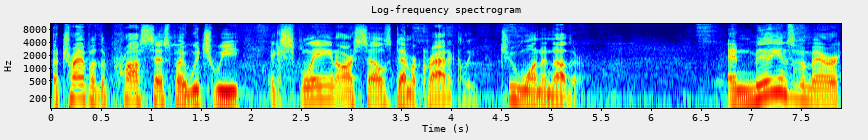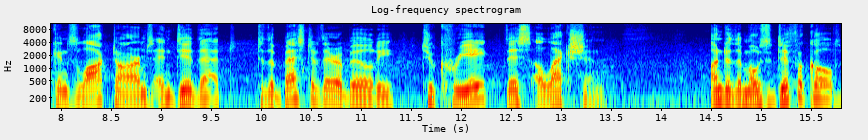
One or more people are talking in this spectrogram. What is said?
a triumph of the process by which we explain ourselves democratically to one another. And millions of Americans locked arms and did that to the best of their ability to create this election under the most difficult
